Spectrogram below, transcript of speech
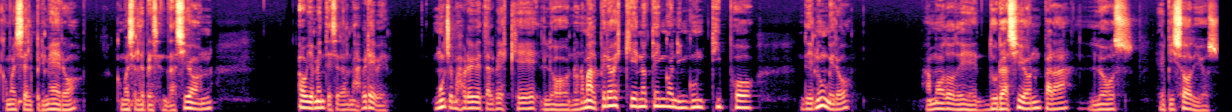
como es el primero, como es el de presentación, obviamente será el más breve. Mucho más breve tal vez que lo normal, pero es que no tengo ningún tipo de número a modo de duración para los episodios.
